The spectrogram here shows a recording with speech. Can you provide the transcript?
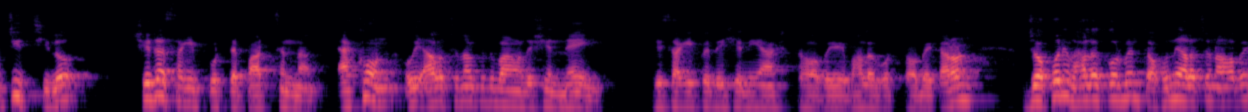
উচিত ছিল, সেটা সাকিব করতে পারছেন না। এখন ওই আলোচনাও কিন্তু বাংলাদেশে নেই যে সাকিবকে দেশে নিয়ে আসতে হবে, ভালো করতে হবে। কারণ যখনই ভালো করবেন তখনই আলোচনা হবে,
